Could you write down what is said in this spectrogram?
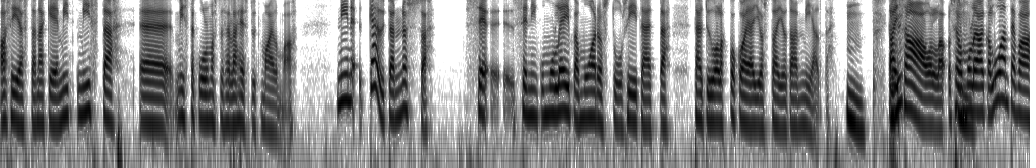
asiasta näkee, mi, mistä mistä kulmasta sä lähestyt maailmaa. Niin käytännössä se, se niin kuin mun leipä muodostuu siitä, että täytyy olla koko ajan jostain jotain mieltä. Mm. Tai se, saa olla. Se on mm. mulle aika luontevaa,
